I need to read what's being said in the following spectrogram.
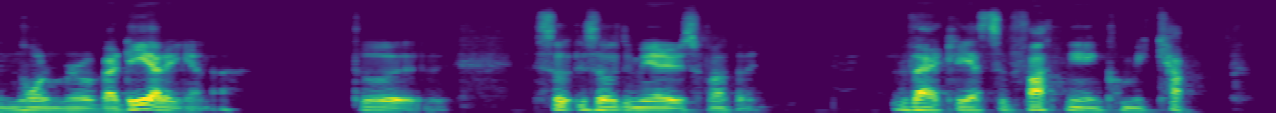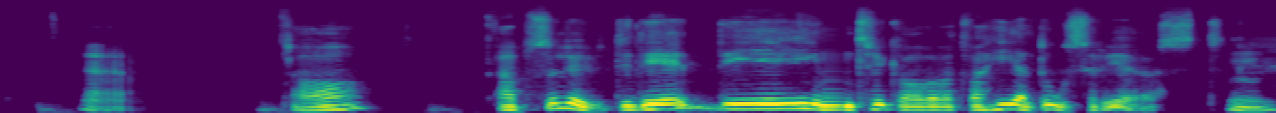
normer och värderingarna. Då så, såg det mer ut som att verklighetsuppfattningen kom ikapp. Ja, absolut. Det, det är intryck av att vara helt oseriöst. Mm.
